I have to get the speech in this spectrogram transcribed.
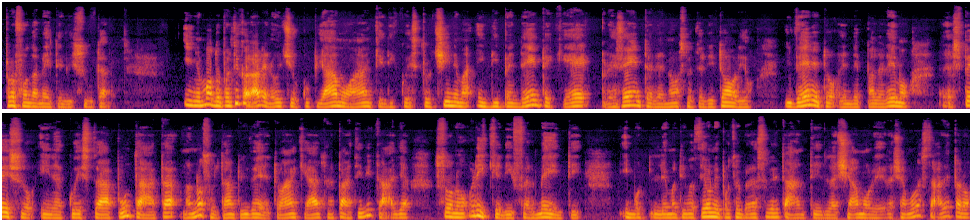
profondamente vissuta. In modo particolare noi ci occupiamo anche di questo cinema indipendente che è presente nel nostro territorio, il Veneto, e ne parleremo eh, spesso in questa puntata, ma non soltanto il Veneto, anche altre parti d'Italia sono ricche di fermenti le motivazioni potrebbero essere tante, lasciamole, lasciamole stare, però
